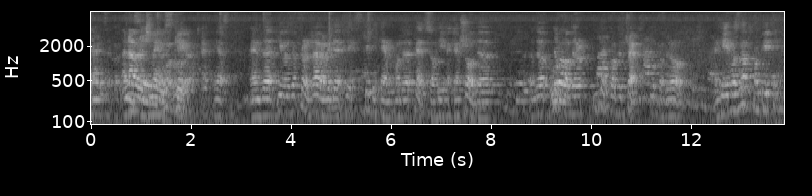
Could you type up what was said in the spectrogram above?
An average male skier. Yes. And uh, he was the first driver with the, his skipping cam on the head, so he can show the the look of the look of the track, look of the road. And he was not competing.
